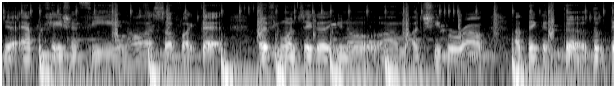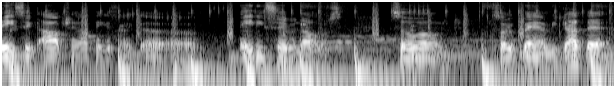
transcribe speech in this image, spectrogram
your application fee and all that stuff like that. But if you want to take a you know um, a cheaper route, I think the the basic option I think it's like uh, eighty seven dollars. So um, so bam, you got that.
